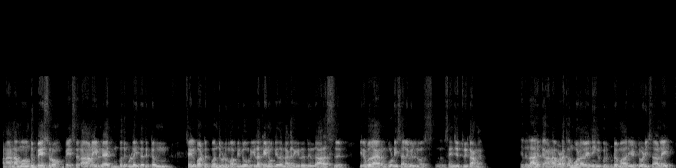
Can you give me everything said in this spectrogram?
ஆனா நம்ம வந்து பேசுறோம். பேசுறோம். ஆனா இரண்டாயிரத்தி முப்பதுக்குள்ள இந்த திட்டம் செயல்பாட்டுக்கு வந்துவிடும் அப்படின்ற ஒரு இலக்கை நோக்கி தான் நகர்கிறது இந்த அரசு. இருபதாயிரம் கோடி செலவில் செஞ்சிட்டு செஞ்சுட்டு இருக்காங்க இதெல்லாம் இருக்கு. ஆனா வழக்கம் போலவே நீங்க குறிப்பிட்ட மாதிரி எட்டு வழி சாலை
